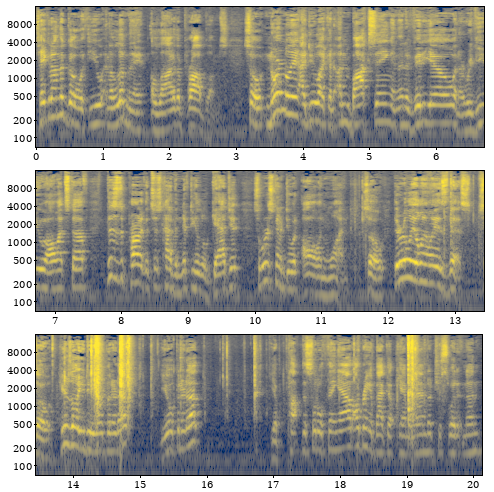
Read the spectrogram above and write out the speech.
take it on the go with you, and eliminate a lot of the problems. So normally I do like an unboxing and then a video and a review, all that stuff. This is a product that's just kind of a nifty little gadget, so we're just going to do it all in one. So there really only way is this. So here's all you do: open it up. You open it up. You pop this little thing out. I'll bring it back up, cameraman. Don't you sweat it none.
